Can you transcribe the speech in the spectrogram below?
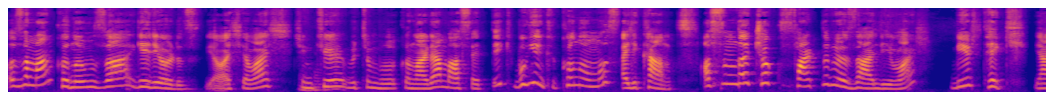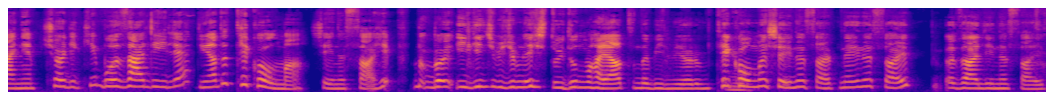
O zaman konuğumuza geliyoruz yavaş yavaş. Çünkü bütün bu konulardan bahsettik. Bugünkü konuğumuz Alicant. Aslında çok farklı bir özelliği var. Bir tek. Yani şöyle ki bu özelliğiyle dünyada tek olma şeyine sahip. Böyle ilginç bir cümle hiç duydun mu hayatında bilmiyorum. Tek olma şeyine sahip. Neyine sahip? Özelliğine sahip.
